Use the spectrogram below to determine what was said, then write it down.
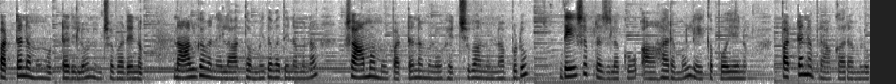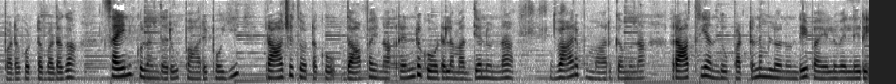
పట్టణము ముట్టడిలో నుంచబడెను. నాల్గవ నెల తొమ్మిదవ దినమున క్షామము పట్టణములో హెచ్చుగానున్నప్పుడు దేశ ప్రజలకు ఆహారము లేకపోయెను. పట్టణ ప్రాకారములు పడగొట్టబడగా సైనికులందరూ పారిపోయి రాజు తోటకు దాపైన రెండు గోడల మధ్యనున్న ద్వారపు మార్గమున రాత్రి అందు పట్టణంలో నుండి బయలువెళ్ళిరి.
